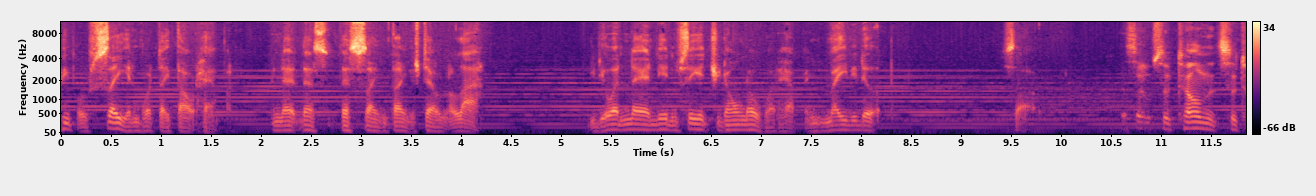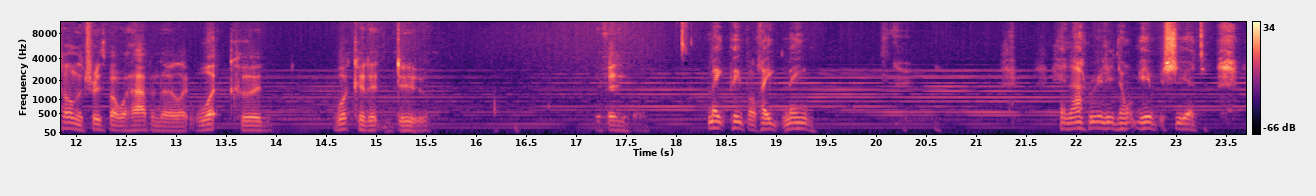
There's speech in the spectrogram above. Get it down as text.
people saying what they thought happened. And that, that's, that's the same thing as telling a lie. You wasn't there and didn't see it, you don't know what happened. You made it up. So, So, so telling the, so telling the truth about what happened though, like what could, what could it do, if anything? Make people hate me. And I really don't give a shit.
